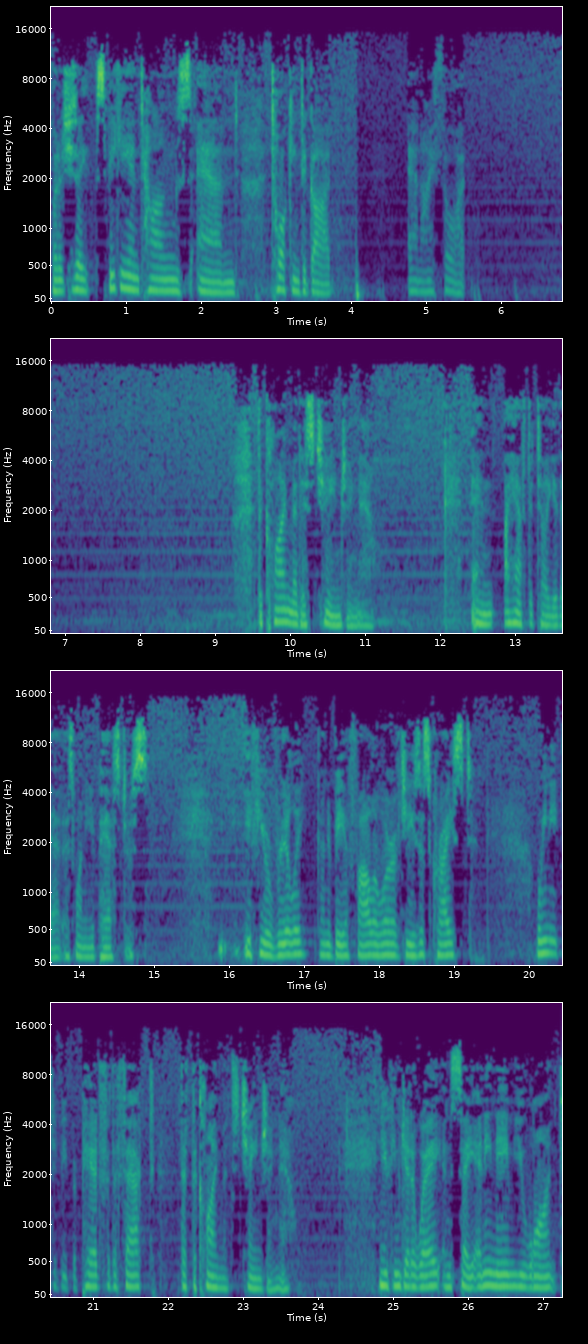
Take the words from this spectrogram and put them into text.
what did she say? Speaking in tongues and talking to God. And I thought, the climate is changing now. And I have to tell you that as one of your pastors. If you're really going to be a follower of Jesus Christ, we need to be prepared for the fact that the climate's changing now. You can get away and say any name you want,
